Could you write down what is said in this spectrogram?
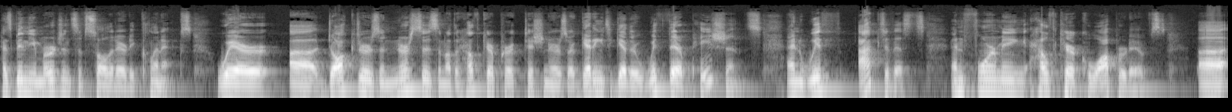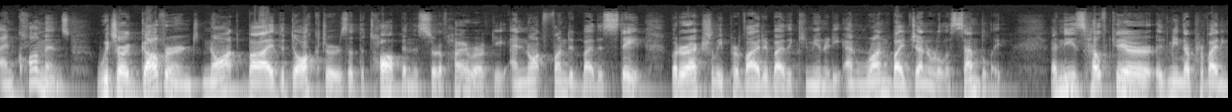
has been the emergence of solidarity clinics, where uh, doctors and nurses and other healthcare practitioners are getting together with their patients and with activists and forming healthcare cooperatives uh, and commons, which are governed not by the doctors at the top in this sort of hierarchy and not funded by the state, but are actually provided by the community and run by General Assembly. And these healthcare, I mean, they're providing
